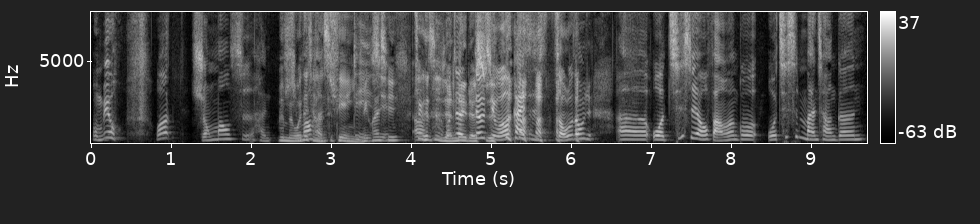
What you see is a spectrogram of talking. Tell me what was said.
我没有，我要熊猫是很，没有，我在讲的是电影，没关系，这个是人类的事。对不起，我又开始 走入东西。呃，我其实有访问过，我其实蛮常跟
